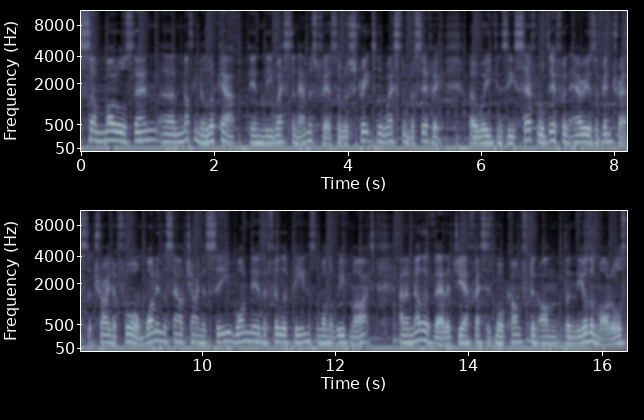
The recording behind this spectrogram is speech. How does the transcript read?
some models then, uh, nothing to look at in the Western Hemisphere, so we're straight to the Western Pacific, uh, where you can see several different areas of interest that try to form. One in the South China Sea, one near the Philippines, the one that we've marked, and another there that GFS is more confident on than the other models,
